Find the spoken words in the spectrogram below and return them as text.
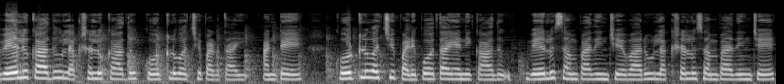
వేలు కాదు లక్షలు కాదు కోట్లు వచ్చి పడతాయి. అంటే కోట్లు వచ్చి పడిపోతాయని కాదు. వేలు సంపాదించేవారు లక్షలు సంపాదించే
